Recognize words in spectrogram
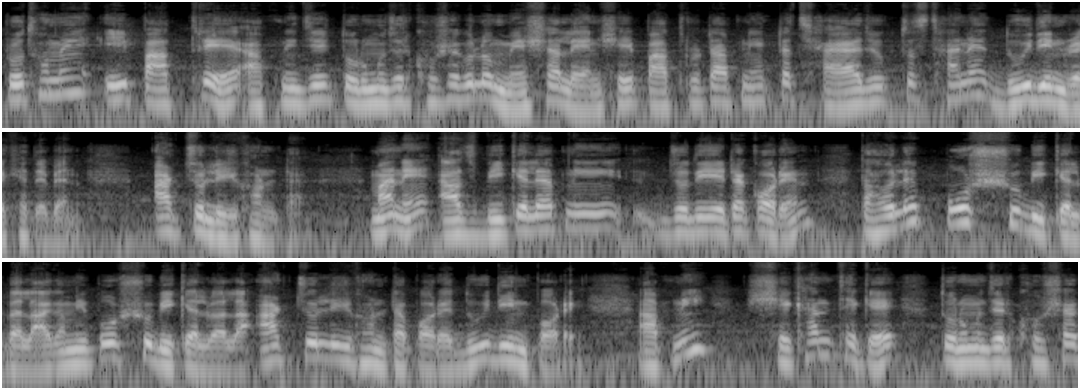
প্রথমে এই পাত্রে আপনি যে তরমুজের খোসাগুলো মেশালেন, সেই পাত্রটা আপনি একটা ছায়াযুক্ত স্থানে দুই দিন রেখে দেবেন, আটচল্লিশ ঘণ্টা। মানে আজ বিকেলে আপনি যদি এটা করেন, তাহলে পরশু বিকেলবেলা, আগামী পরশু বিকেলবেলা, আটচল্লিশ ঘণ্টা পরে, দুই দিন পরে, আপনি সেখান থেকে তরমুজের খোসা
